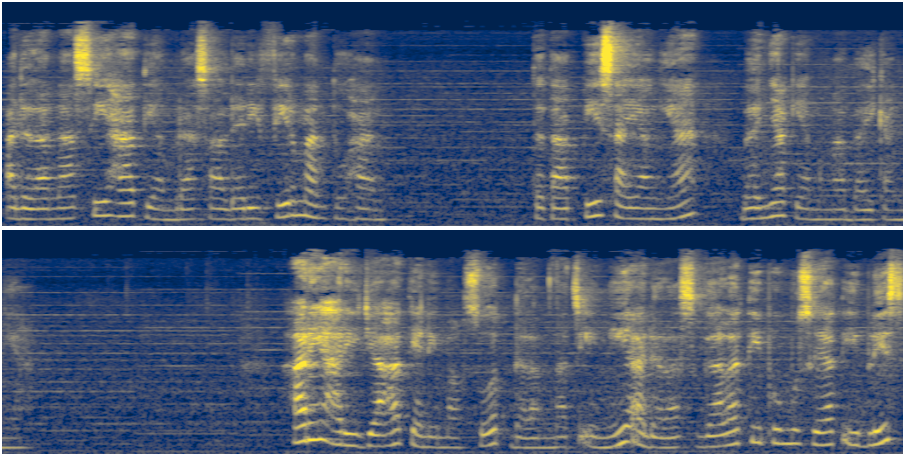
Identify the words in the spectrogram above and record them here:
adalah nasihat yang berasal dari firman Tuhan. Tetapi sayangnya banyak yang mengabaikannya. Hari-hari jahat yang dimaksud dalam nats ini adalah segala tipu muslihat iblis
